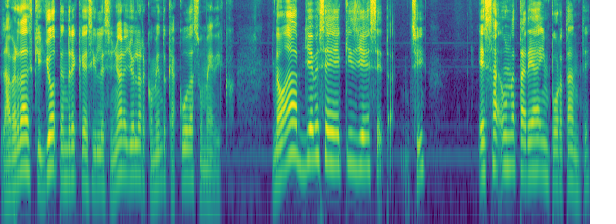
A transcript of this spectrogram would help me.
La verdad es que yo tendré que decirle, señora, yo le recomiendo que acuda a su médico. No, ah, llévese X, Y, Z. ¿Sí? Es una tarea importante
